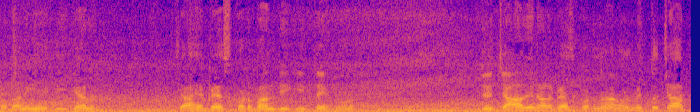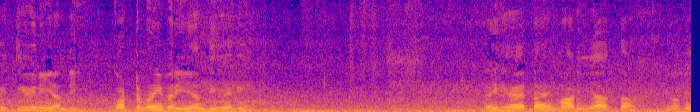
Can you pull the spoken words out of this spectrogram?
ਪਤਾ ਨਹੀਂ ਇਹ ਕੀ ਕਹਿਣ। ਚਾਹੇ ਬਿਸਕੁਟ ਬੰਦ ਹੀ ਕੀਤੇ ਹੁਣ। ਜੇ ਚਾਹ ਦੇ ਨਾਲ ਬਿਸਕੁਟ ਨਾ ਹੋਣ, ਮੇਰੇ ਤੋਂ ਚਾਹ ਪੀਤੀ ਵੀ ਨਹੀਂ ਜਾਂਦੀ। ਘੁੱਟ ਵੀ ਨਹੀਂ ਭਰੀ ਜਾਂਦੀ ਹੈਗੀ। ਇਹ ਹੈ ਤਾਂ ਇਹ ਮਾੜੀ ਆਦਤ ਆ, ਕਿਉਂਕਿ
